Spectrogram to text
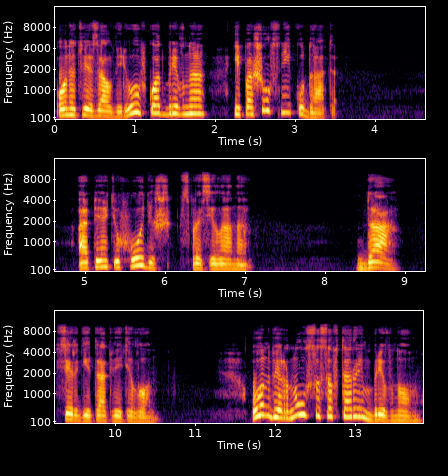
Он отвязал веревку от бревна и пошел с ней куда-то. «Опять уходишь?» — спросила она. «Да», — сердито ответил он. Он вернулся со вторым бревном,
